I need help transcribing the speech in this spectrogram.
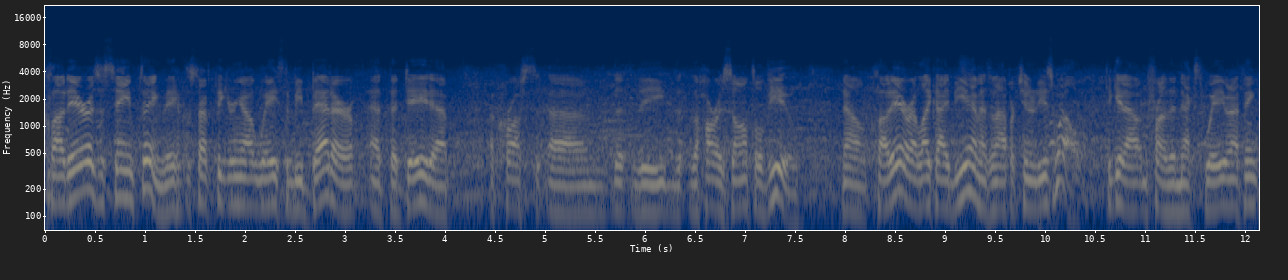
Cloudera is the same thing. They have to start figuring out ways to be better at the data across uh, the, the, the horizontal view. Now, Cloudera, like IBM, has an opportunity as well to get out in front of the next wave, and I think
